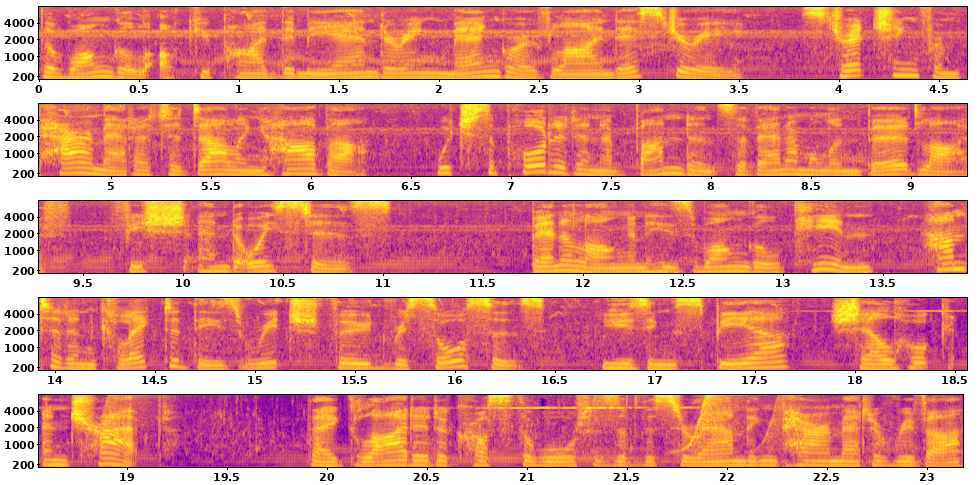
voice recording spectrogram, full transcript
The Wangal occupied the meandering mangrove lined estuary stretching from Parramatta to Darling Harbour, which supported an abundance of animal and bird life, fish and oysters. Bennelong and his Wangal kin hunted and collected these rich food resources using spear, shell hook, and trap. They glided across the waters of the surrounding Parramatta River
